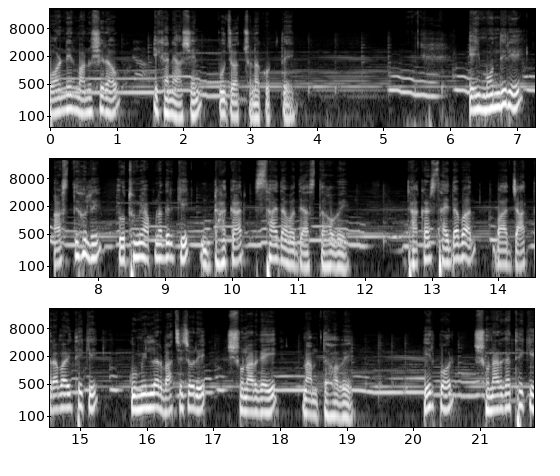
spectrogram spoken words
বর্ণের মানুষেরাও এখানে আসেন পূজা অর্চনা করতে। এই মন্দিরে আসতে হলে প্রথমে আপনাদেরকে ঢাকার সায়দাবাদে আসতে হবে। ঢাকার সায়দাবাদ বা যাত্রাবাড়ি থেকে কুমিল্লার বাসে চড়ে সোনারগাঁয়ে নামতে হবে। এরপর সোনারগাঁ থেকে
